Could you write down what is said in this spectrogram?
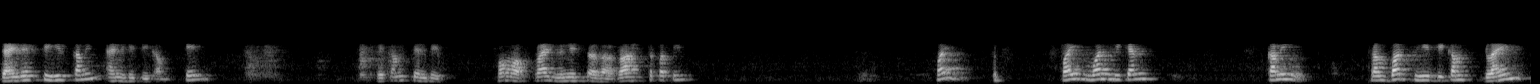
dynasty he is coming and he becomes king. He comes in the form of prime minister or Rashtrapati. Why? Why one becomes coming from birth he becomes blind?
